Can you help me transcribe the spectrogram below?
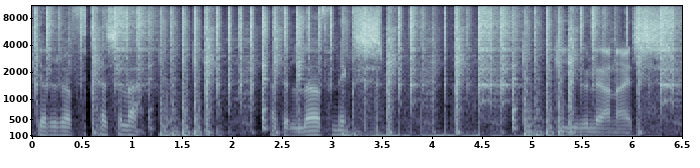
gerður af Tesla. Þetta er Love Mix. Gífulega næs nice.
